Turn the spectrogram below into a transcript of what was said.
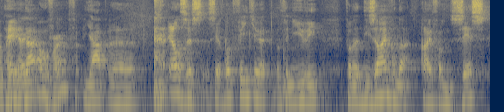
Oké, hey, hey. Daarover, Jaap, eh Elzus zegt, wat vind je, wat vinden jullie van het design van de iPhone 6?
